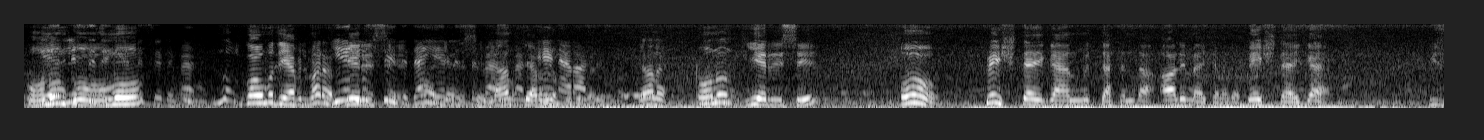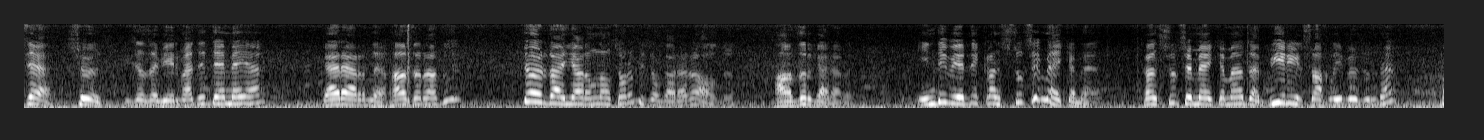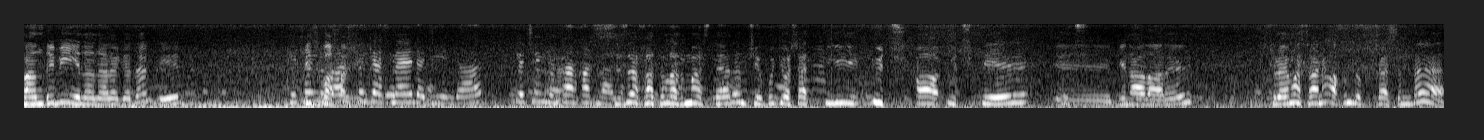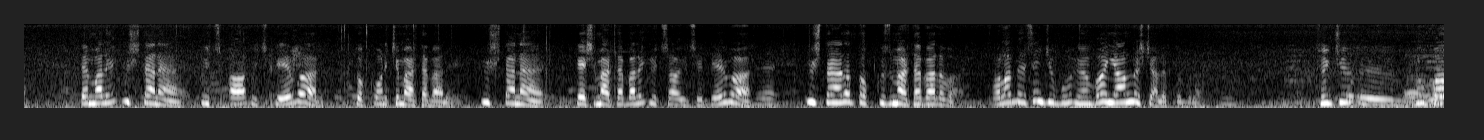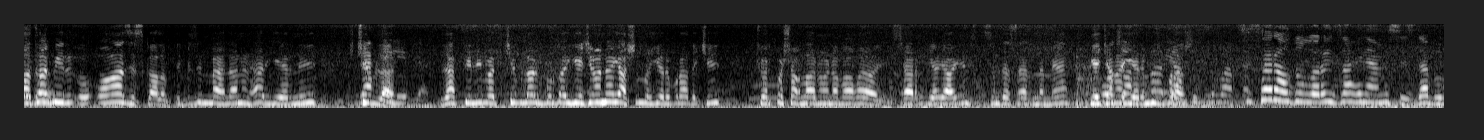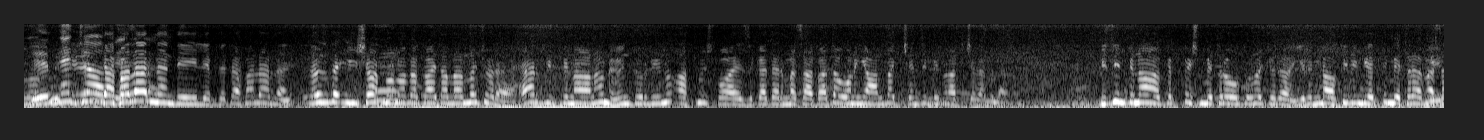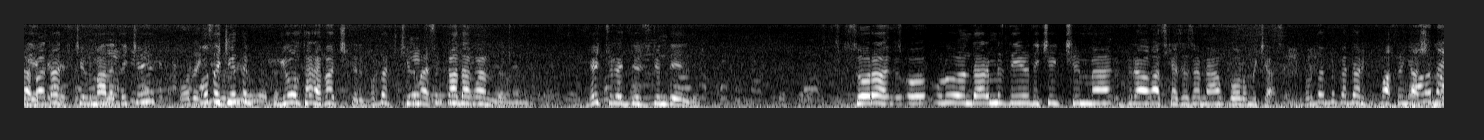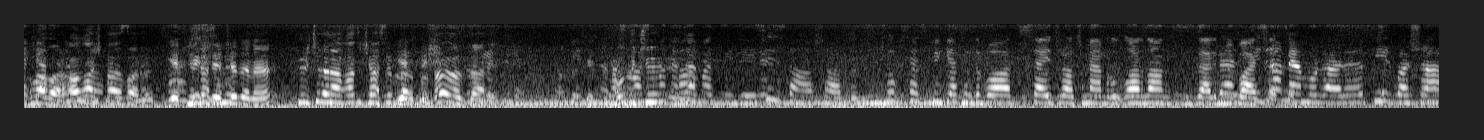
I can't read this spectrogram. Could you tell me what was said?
onun Yerlisidir, qohumu yerlisidir, bəli. qohumu deyə bilmərəm, Yerlisidir də, yerlisi, bəli, bəli, ixtiyarım eyni yoxdur. ərazi üzrə. Yəni onun yerlisi o 5 dəqiqənin müddətində ali məhkəmədə 5 dəqiqə bizə söz icazə vermədi deməyə qərarını hazırladı. 4 ay yarımdan sonra biz o qərarı aldıq. Hazır qərarı. İndi verdik Konstitusiya məhkəməyə. Konstitusiya məhkəməni də 1 il saxlayıb özündə pandemiya ilə əlaqədar deyir. Biz baxacağıq. kəsməyi də deyin də. Keçən gün müəllim. Sizə xatırlatmaq istəyirəm ki, bu göstərdiyi 3A, 3B e, binaları Süleyman Sani Axundov küçəsində deməli 3 dənə 3A, 3B var, 12 mərtəbəli. 3 dənə 5 mərtəbəli 3A, 3B var. 3 dənə də 9 mərtəbəli var. Ola bilsin ki, bu ünvan yanlış gəlibdi bura. Çünki e, bu balaca bir oazis qalıbdı. Bizim məhəllənin hər yerini tikiblər. Zəbt eləyiblər, tikiblər. Burada yeganə yaşıllıq yeri buradır ki, körpə uşaqların oynamağa, sər, yayın istisində sərinləməyə yeganə yerimiz buradır. Siz hər halda onlara izah eləmisiniz də bunu. Demişik, Nə cavab? Dəfələrlə deyilibdi, dəfələrlə. Özü də inşaat norma və qaydalarına görə hər bir binanın hündürlüyünün 60% qədər məsafədə onun yanında ikinci bir bina tikilə bilər. Bizim bina 45 metr olduğuna görə 26-27 metrə məsafədə tikilməlidir ki, O da o da yol tərəfə çıxır. Burada tikilməsi qadağandır onun. Heç cürə düzgün deyildir. Sonra o ulu öndərimiz deyirdi ki, kim mən bir ağac kəsəsə mənim qolumu kəsir. Burada bu qədər baxın yaşıllıqlar var, ağaclar var. 70 Neçəsini- neçə dənə? Bir iki dənə ağacı kəsiblər burada özləri. Odur ki, Siz danışardınız. Çox səs-küy gətirdi bu hadisə icraçı məmurlarla sizlərin icra mübahisəsi. məmurları birbaşa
